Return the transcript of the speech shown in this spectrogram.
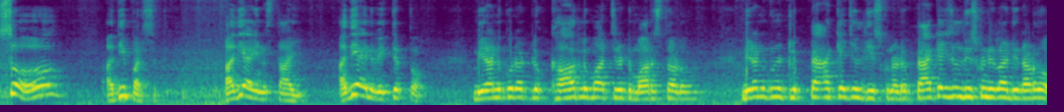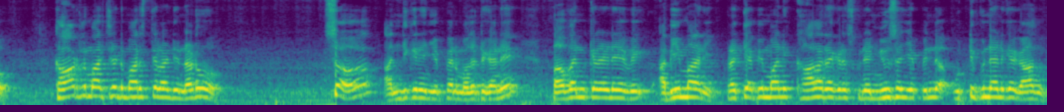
సో అది పరిస్థితి. అది ఆయన స్థాయి. అది ఆయన వ్యక్తిత్వం. మీరు అనుకున్నట్లు కార్లు మార్చినట్టు మారుస్తాడు. మీరు అనుకున్నట్లు ప్యాకేజీలు తీసుకున్నాడు. ప్యాకేజీలు తీసుకుని ఇలాంటివి నడవవు కార్లు మార్చినట్టు మారిస్తే ఇలాంటివి నడవవు సో అందుకే నేను చెప్పాను మొదటగానే పవన్ కళ్యాణ్ అనే అభిమాని ప్రతి అభిమాని కాలర్ ఎగరేసుకునే న్యూస్ అని చెప్పింది ఉట్టిపుణ్యానికే కాదు.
